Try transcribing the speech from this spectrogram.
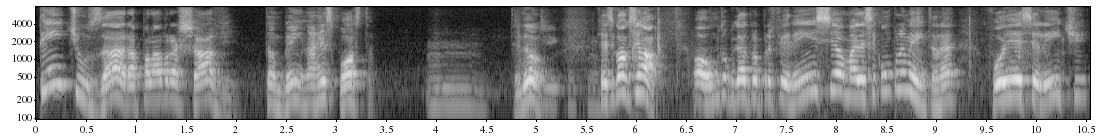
tente usar a palavra-chave também na resposta. Hum, Entendeu? Quer dizer, coloca assim, ó, ó, muito obrigado pela preferência, mas aí você complementa, né? Foi excelente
